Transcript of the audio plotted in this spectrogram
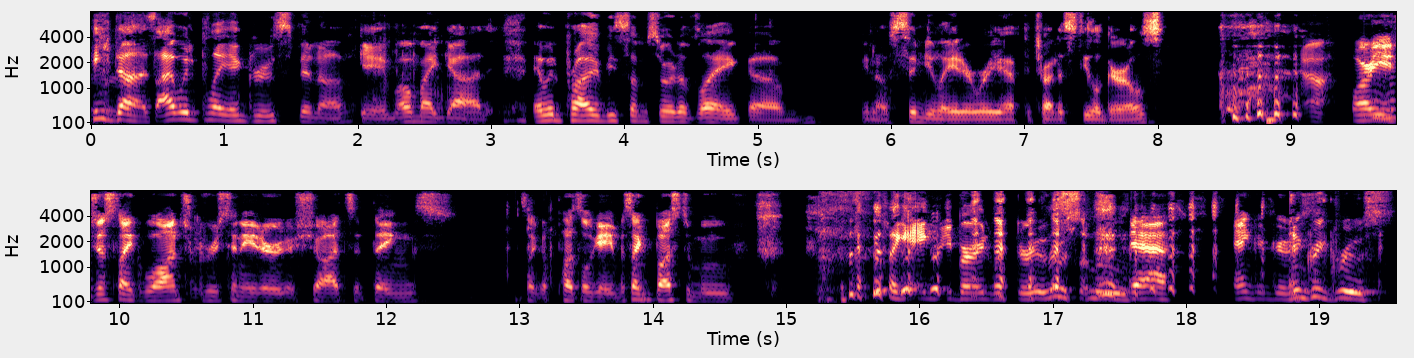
He does. I would play a Groose spin-off game. Oh my god. It would probably be some sort of like um, you know, simulator where you have to try to steal girls. or you just like launch Groosenator shots at things. It's like a puzzle game. It's like bust a move. like Angry Bird with Groose. Bruce. Yeah. Angry Groose. Angry Groose.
